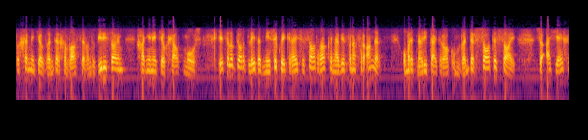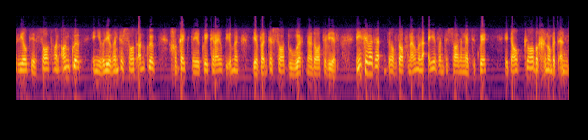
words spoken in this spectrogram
begin met jou wintergewasse want op hierdie stadium gaan jy net jou geld mors. Jy sal ook daarop let dat meeste kwekery se saad raak en nou weer vinnig verander omdat dit nou die tyd raak om wintersaad te saai. So as jy gereeld jou saad gaan aankoop en jy wil jou wintersaad aankoop, gaan kyk by jou kwekery op die oomblik, jou wintersaad behoort nou daar te wees. Mense wat of daarvan hou om hulle eie wintersaadlinge te kweek, het nou klaar begin om dit in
